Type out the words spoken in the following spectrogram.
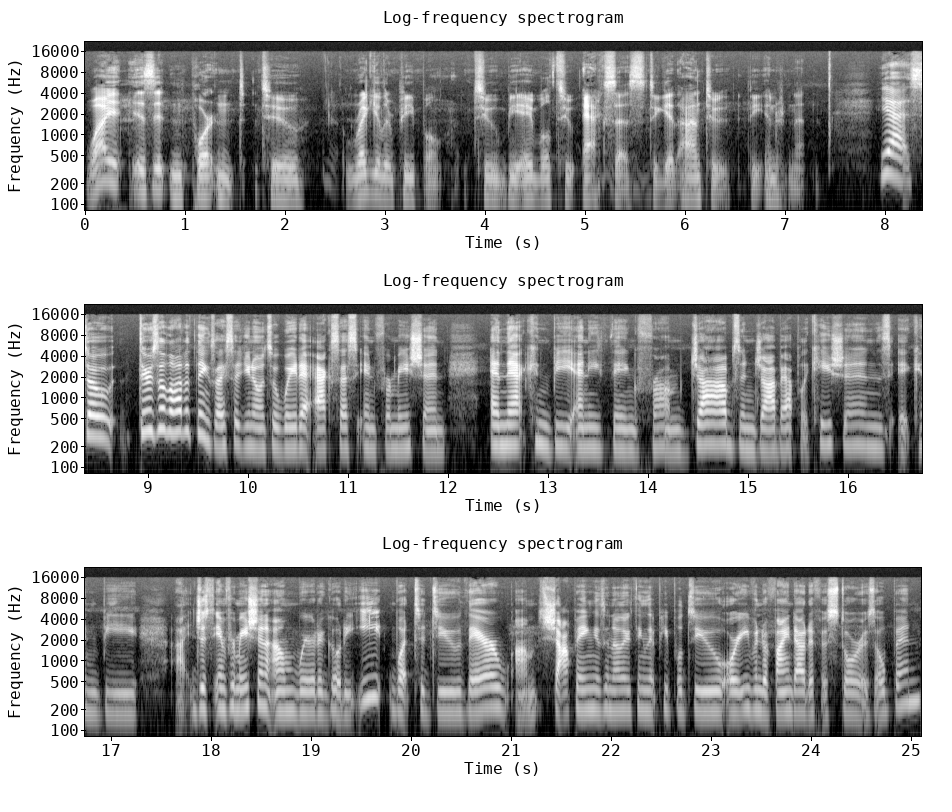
Why is it important to regular people to be able to access, to get onto the internet? Yeah, so there's a lot of things. I said, you know, it's a way to access information, and that can be anything from jobs and job applications. It can be uh, just information on where to go to eat, what to do there. Um, shopping is another thing that people do, or even to find out if a store is open.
